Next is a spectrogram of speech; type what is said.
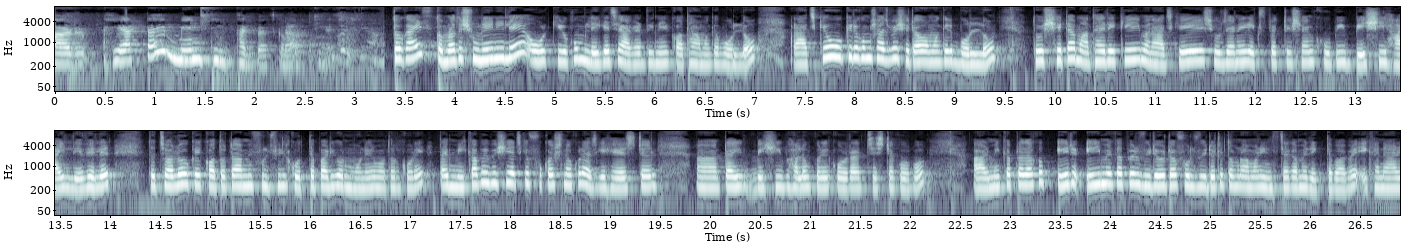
আর হেয়ারটাই মেন থিং থাকবে আজকে আমার। ঠিক আছে। তো গাইজ তোমরা তো শুনে নিলে ওর কীরকম লেগেছে আগের দিনের কথা আমাকে বলল। আর আজকেও ও কীরকম সাজবে সেটাও আমাকে বলল। তো সেটা মাথায় রেখেই মানে আজকে সুজানির এক্সপেকটেশন খুবই বেশি হাই লেভেলের তো চলো ওকে কতটা আমি ফুলফিল করতে পারি ওর মনের মতন করে। তাই মেকআপে বেশি আজকে ফোকাস না করে আজকে হেয়ার স্টাইল টাই বেশি ভালো করে করার চেষ্টা করব। আর মেকআপটা দেখো এর এই মেকআপের ভিডিওটা ফুল ভিডিওটা তোমরা আমার ইনস্টাগ্রামে দেখতে পাবে। এখানে আর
